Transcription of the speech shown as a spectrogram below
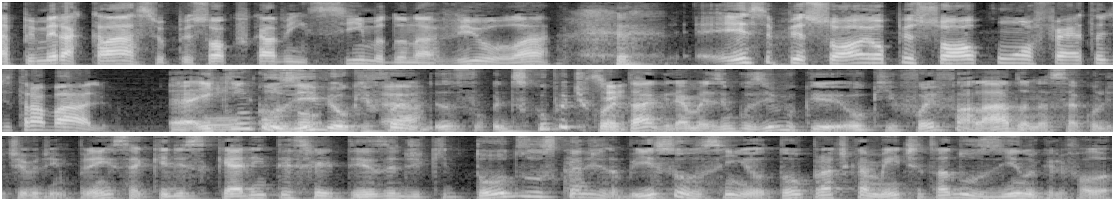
a, primeira classe, o pessoal que ficava em cima do navio lá. Esse pessoal é o pessoal com oferta de trabalho. É, e que inclusive o, que foi. É. Desculpa te cortar, Sim. Guilherme, mas inclusive o que, o que foi falado nessa coletiva de imprensa é que eles querem ter certeza de que todos os candidatos. Isso, assim, eu estou praticamente traduzindo o que ele falou.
